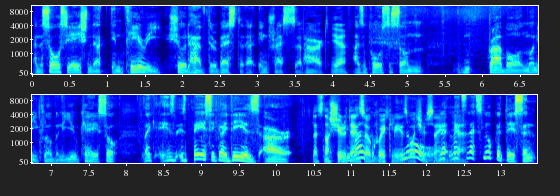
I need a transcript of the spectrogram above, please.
an association that, in theory, should have their best uh, interests at heart, Yeah. as opposed to some grab all money club in the UK. So, like, his, his basic ideas are Let's not shoot it down so quickly, is what you're saying, Let, let's yeah. let's look at this and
